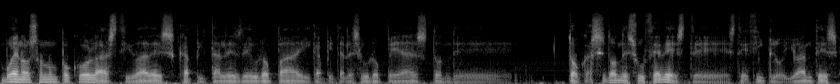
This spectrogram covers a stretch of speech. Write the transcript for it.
Bueno, son un poco las ciudades capitales de Europa y capitales europeas donde tocas donde sucede este, este ciclo. Yo antes,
